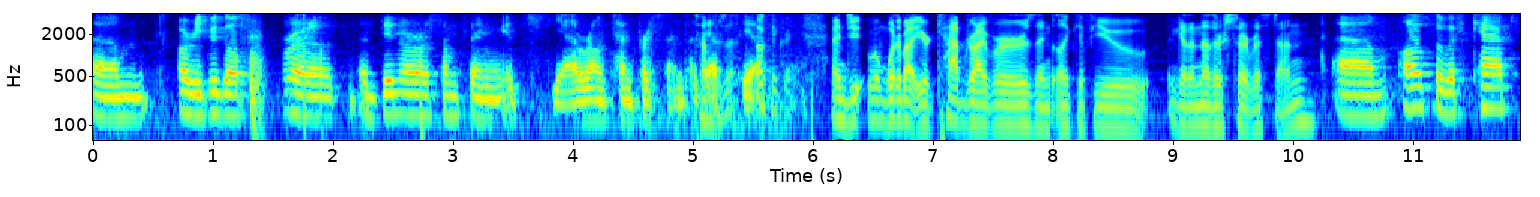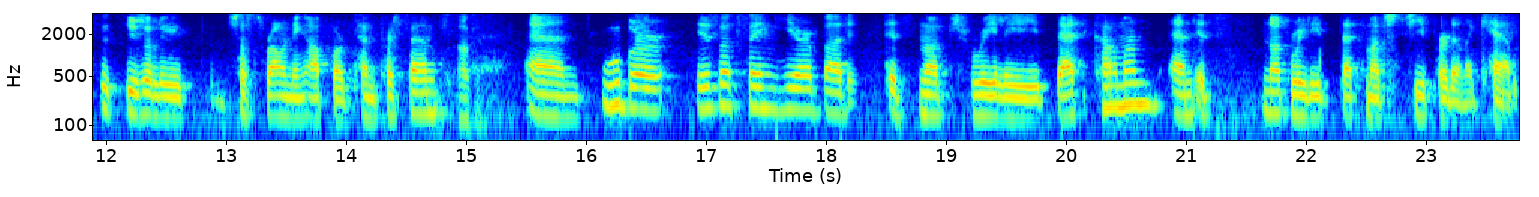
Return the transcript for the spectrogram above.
Um, or if you go for a, a dinner or something, it's yeah around ten percent. I Ten guess. percent. Yes. Okay, great. And do, what about your cab drivers and like if you get another service done? Um, also with cabs, it's usually just rounding up or ten percent. Okay. And Uber is a thing here, but it's not really that common, and it's not really that much cheaper than a cab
